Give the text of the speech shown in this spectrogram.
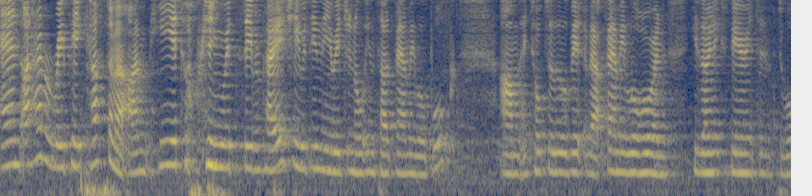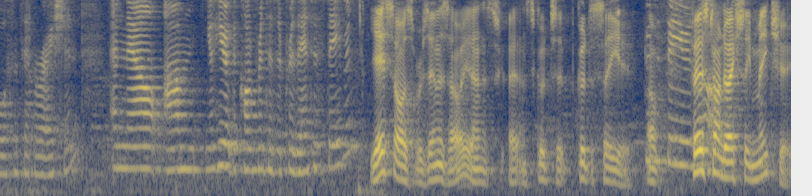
and I have a repeat customer. I'm here talking with Stephen Page. He was in the original Inside Family Law book um, and talked a little bit about family law and his own experiences with divorce and separation. And now um, you're here at the conference as a presenter, Stephen. Yes, I was a presenter, Zoe, and it's, and it's good to good to see you. Good to see you First well. time to actually meet you.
